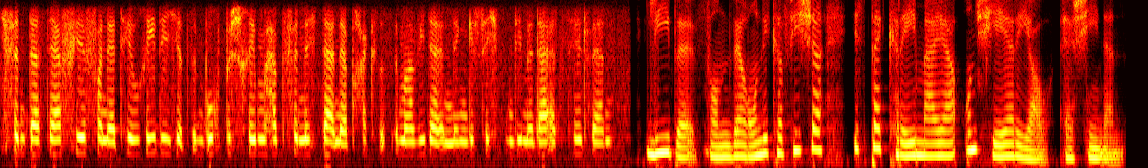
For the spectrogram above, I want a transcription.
ich finde da sehr viel von der Theorie, die ich jetzt im Buch beschrieben habe, finde ich da in der Praxis immer wieder in den Geschichten, die mir da erzählt werden. Liebe von Veronika Fischer ist bei Kremeyer und Scheriau erschienen.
